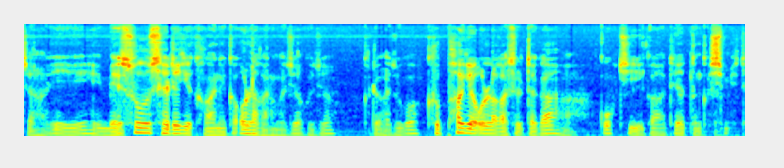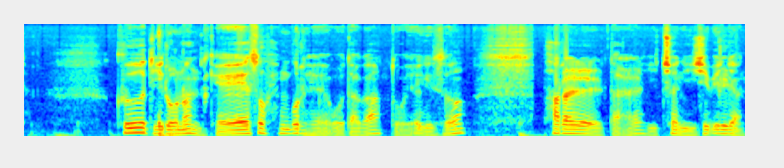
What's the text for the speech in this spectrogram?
자, 이 매수 세력이 강하니까 올라가는 거죠. 그죠? 그래가지고 급하게 올라갔을 때가 꼭지가 되었던 것입니다. 그 뒤로는 계속 행보를 해 오다가 또 여기서 8월 달 2021년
